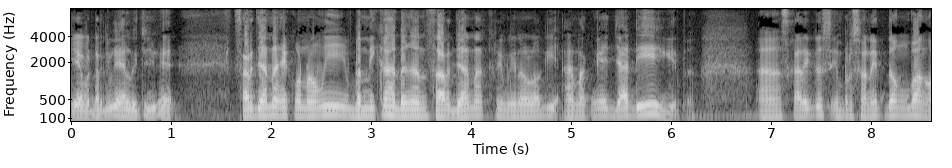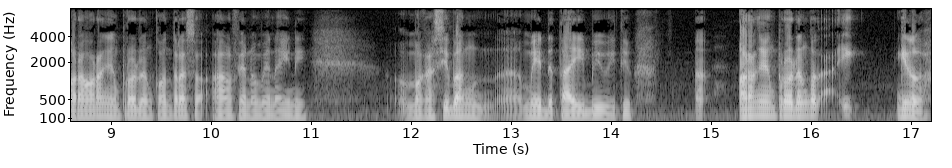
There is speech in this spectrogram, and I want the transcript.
Iya bener juga ya, lucu juga ya. Sarjana ekonomi bernikah dengan sarjana kriminologi, anaknya jadi gitu. Eh, sekaligus impersonate dong bang orang-orang yang pro dan kontra soal fenomena ini. Makasih bang, eh, may the tie be with you. Eh, orang yang pro dan kontra, i- gini loh,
